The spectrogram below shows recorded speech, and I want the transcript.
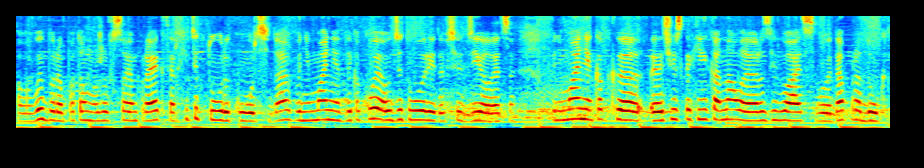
выбора потом уже в своем проекте архитектуры курса, да, понимание, для какой аудитории это все делается, понимание, как, э, через какие каналы развивать свой да, продукт,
